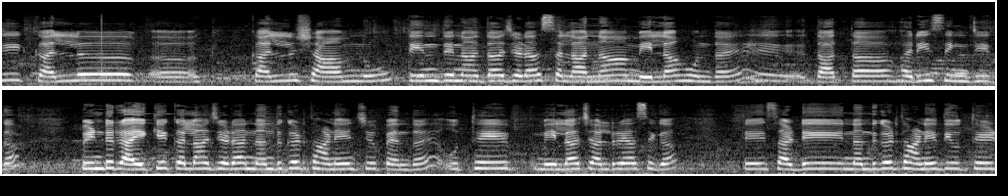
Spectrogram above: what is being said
ਜੀ ਕੱਲ ਕੱਲ ਸ਼ਾਮ ਨੂੰ 3 ਦਿਨਾਂ ਦਾ ਜਿਹੜਾ ਸਾਲਾਨਾ ਮੇਲਾ ਹੁੰਦਾ ਹੈ ਦਾਤਾ ਹਰੀ ਸਿੰਘ ਜੀ ਦਾ, ਪਿੰਡ ਰਾਇਕੇ ਕਲਾਂ ਜਿਹੜਾ ਨੰਦਗੜ੍ਹ ਥਾਣੇ 'ਚ ਪੈਂਦਾ ਹੈ, ਉੱਥੇ ਮੇਲਾ ਚੱਲ ਰਿਹਾ ਸੀਗਾ ਤੇ ਸਾਡੇ ਨੰਦਗੜ੍ਹ ਥਾਣੇ ਦੀ ਉੱਥੇ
